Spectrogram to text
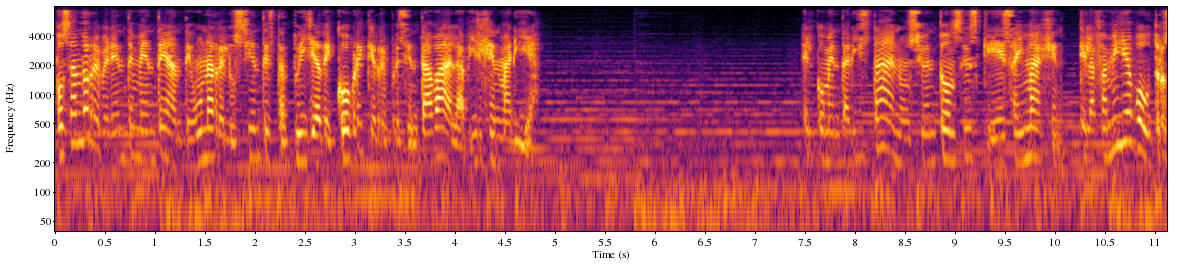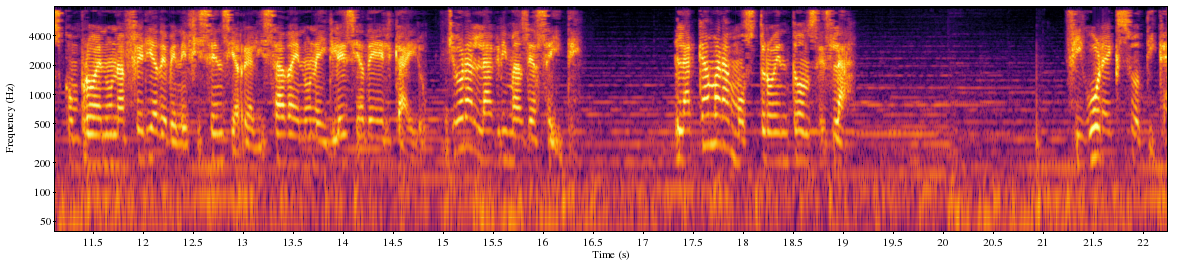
posando reverentemente ante una reluciente estatuilla de cobre que representaba a la Virgen María. El comentarista anunció entonces que esa imagen, que la familia Boutros compró en una feria de beneficencia realizada en una iglesia de El Cairo, llora lágrimas de aceite. La cámara mostró entonces la figura exótica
